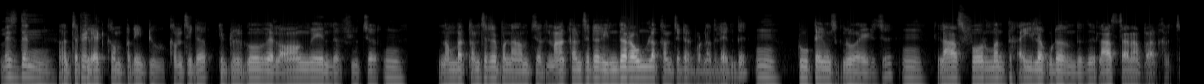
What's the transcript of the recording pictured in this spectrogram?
less than 20. great company to consider. It will go a long way in the future. ம். நம்ம கன்சிடர் பண்ண ஆரம்பிச்சது நான் கன்சிடர் இந்த ரவுண்டில் கன்சிடர் பண்ணதுலேருந்து. டூ டைம்ஸ் க்ரோ ஆயிடுச்சு ம். லாஸ்ட் ஃபோர் மந்த் ஹையில் கூட இருந்தது லாஸ்ட்டாக நான் பார்க்குறச்ச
